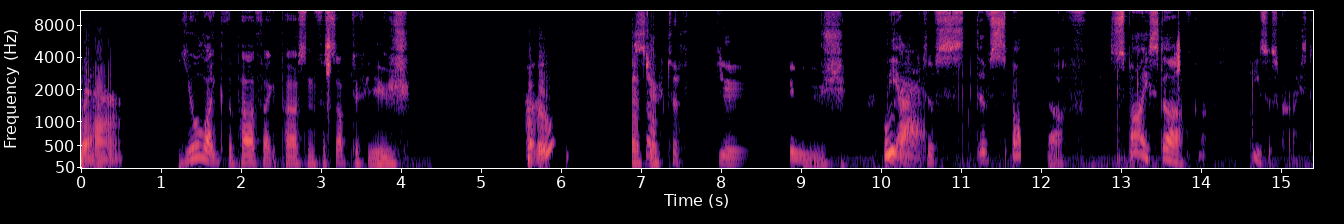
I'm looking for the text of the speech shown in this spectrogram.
Yeah. You're like the perfect person for subterfuge. For who? Subterfuge. Who's the that? act of of spy stuff. Spy stuff. Jesus Christ.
